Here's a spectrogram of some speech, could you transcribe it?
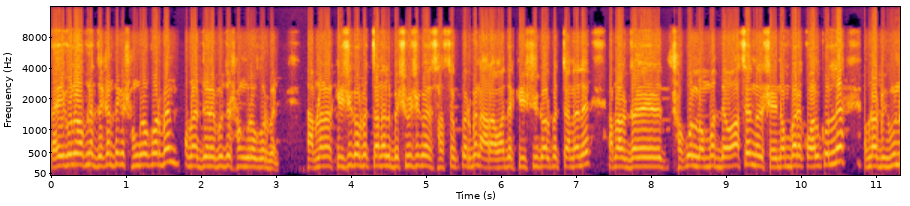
তাই এগুলো আপনার যেখান থেকে সংগ্রহ করবেন, আপনার জেনে বুঝে সংগ্রহ করবেন। আপনারা কৃষি গল্পের চ্যানেল বেশি বেশি করে সাবস্ক্রাইব করবেন, আর আমাদের কৃষি গল্পের চ্যানেলে আপনার যে সকল নম্বর দেওয়া আছে, সেই নম্বরে কল করলে আপনার বিভিন্ন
